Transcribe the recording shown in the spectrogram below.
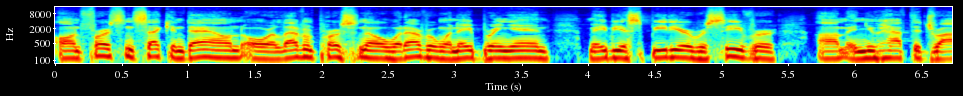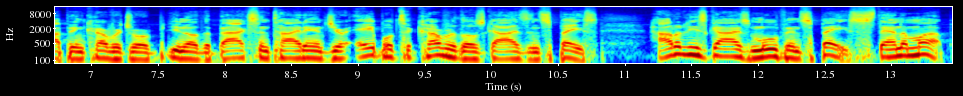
on first and second down or 11 personnel, whatever, when they bring in maybe a speedier receiver um, and you have to drop in coverage or, you know, the backs and tight ends, you're able to cover those guys in space. How do these guys move in space? Stand them up,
